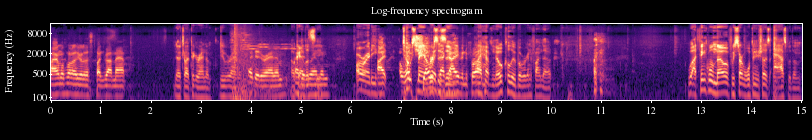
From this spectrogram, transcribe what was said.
I almost want to go to the SpongeBob map. No, try pick a random. Do a random. I did a random. Okay, I Okay, did let's see. random. Alrighty. I, what Toastman show versus is that guy even from? I have no clue, but we're gonna find out. well, I think we'll know if we start whooping each other's ass with him.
